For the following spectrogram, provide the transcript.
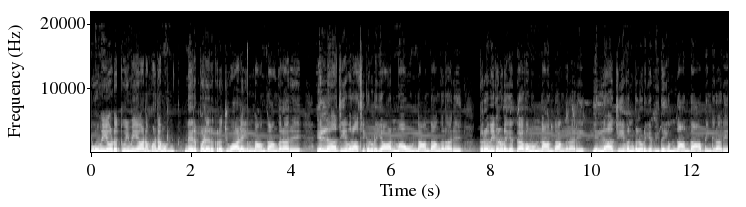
பூமியோட தூய்மையான மனமும் நெருப்பில் இருக்கிற ஜுவாலையும் நான் தாங்கிறாரு. எல்லா ஜீவராசிகளுடைய ஆன்மாவும் நான் தாங்கிறாரு. துறவிகளுடைய தவமும் நான் தாங்கிறாரு. எல்லா ஜீவன்களுடைய விதையும் நான் தான் அப்படிங்கிறாரு.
